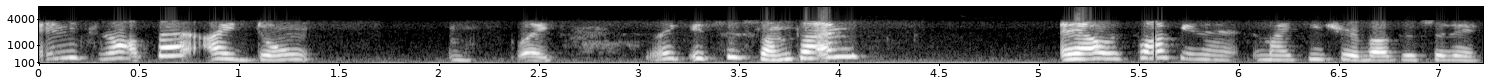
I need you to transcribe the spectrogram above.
and it's not that I don't like like it's just sometimes and I was talking to my teacher about this today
